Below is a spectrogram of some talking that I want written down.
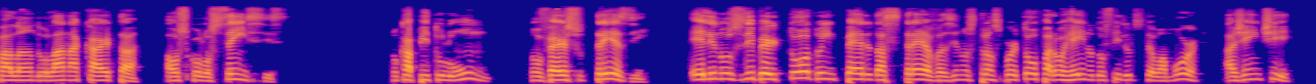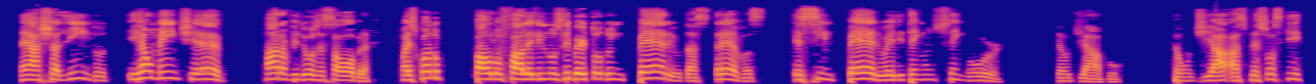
falando lá na carta aos Colossenses, no capítulo 1, no verso 13, ele nos libertou do império das trevas e nos transportou para o reino do Filho do seu amor. A gente né, acha lindo e realmente é maravilhoso essa obra. Mas quando Paulo fala ele nos libertou do império das trevas, esse império ele tem um senhor, que é o diabo. Então, as pessoas que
